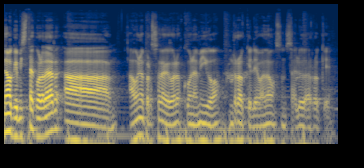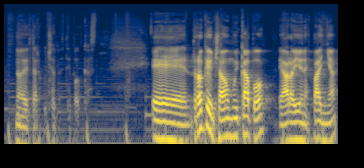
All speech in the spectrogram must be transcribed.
No, que me hiciste acordar a, una persona que conozco, un amigo, Roque, le mandamos un saludo a Roque. No debe estar escuchando este podcast. Eh, Roque es un chabón muy capo, ahora vive en España,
